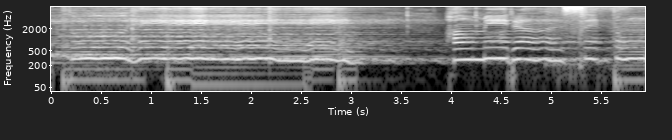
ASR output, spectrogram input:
तू है। हमें रस तुम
